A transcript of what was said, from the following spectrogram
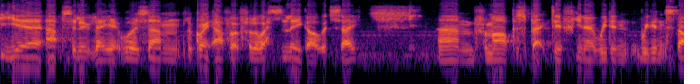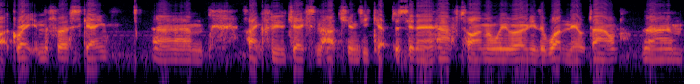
Yeah, absolutely. It was um, a great effort for the Western League, I would say. Um, from our perspective, you know, we didn't we didn't start great in the first game. Um, thankfully, Jason Hutchins he kept us in it at half time, and we were only the one 0 down. Um,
